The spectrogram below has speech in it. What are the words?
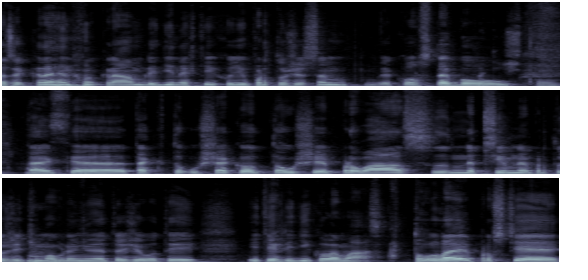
řekne, no k nám lidi nechtějí chodit, protože jsem jako s tebou, ty, tak, vlastně. tak to už jako, to už je pro vás nepříjemné, protože tím hmm. ovlivňujete životy i těch lidí kolem vás. A tohle je prostě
